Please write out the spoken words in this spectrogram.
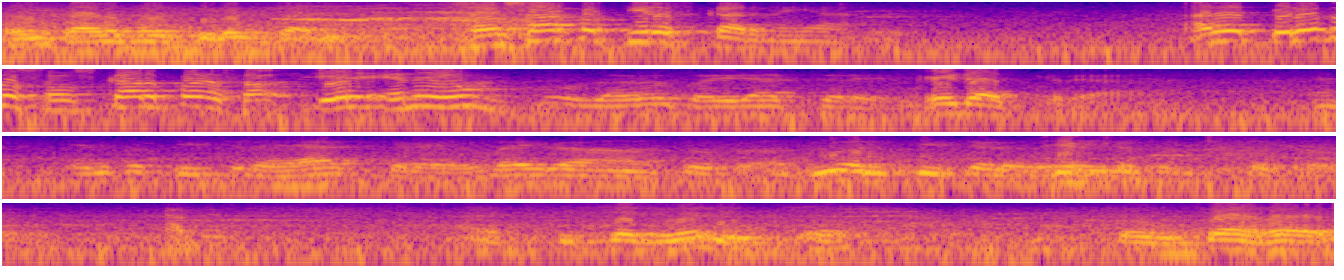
સંસાર પર તિરસ્કાર સંસાર પર તિરસ્કાર નહીં આ. અને પેલો તો સંસ્કાર પર એ- એને એવું દાડો કઈડા જ કરે કઈડા જ કર્યા એની પર ચીચ રહ્યા જ કરે બૈરા છોકરા જુએ ને ચીચડ છોકરાઓ. જુએ ને. તો- તો હોય.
